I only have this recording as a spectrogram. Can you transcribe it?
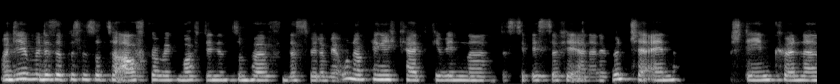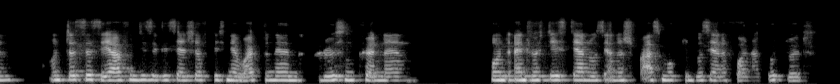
Und ich habe mir das ein bisschen so zur Aufgabe gemacht, ihnen zu helfen, dass sie wieder mehr Unabhängigkeit gewinnen, dass sie besser für ihre Wünsche einstehen können und dass sie sich auch von diesen gesellschaftlichen Erwartungen lösen können, und einfach das tun, was einer Spaß macht und was einer vorne gut tut.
